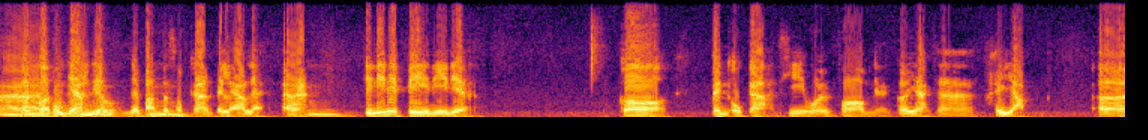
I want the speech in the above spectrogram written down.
อ่าแล้วก็ทุกอย่างเนี่ยผมเห็นอยู่ได้ปรับประสบการณ์ไปแล้วแหละ อ่าอืมทีนี้ในปีนี้เนี่ย ก็ เป็นโอกาสที่ Modern Form เนี่ยก็อยากจะขยับเอ่อ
